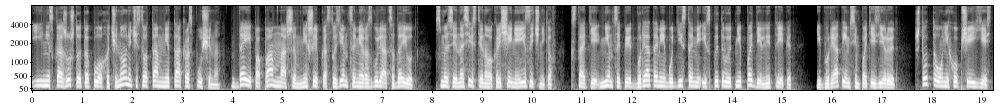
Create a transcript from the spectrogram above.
И не скажу, что это плохо, чиновничество там не так распущено. Да и попам нашим не шибко с туземцами разгуляться дают. В смысле насильственного крещения язычников. Кстати, немцы перед бурятами и буддистами испытывают неподдельный трепет. И буряты им симпатизируют. Что-то у них общее есть.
